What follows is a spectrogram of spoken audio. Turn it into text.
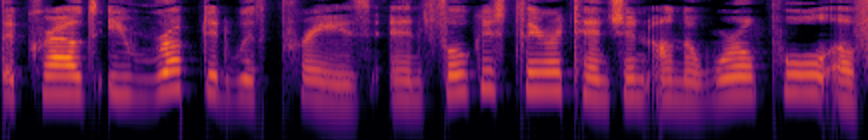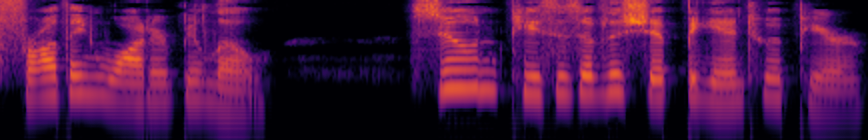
The crowds erupted with praise and focused their attention on the whirlpool of frothing water below. Soon pieces of the ship began to appear,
